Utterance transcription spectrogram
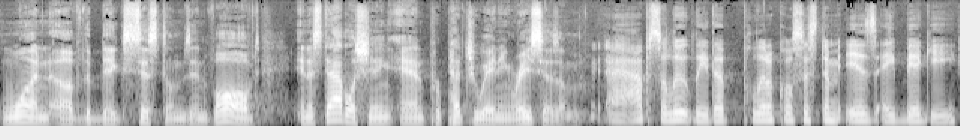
one of the big systems involved in establishing and perpetuating racism. Absolutely. The political system is a biggie.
